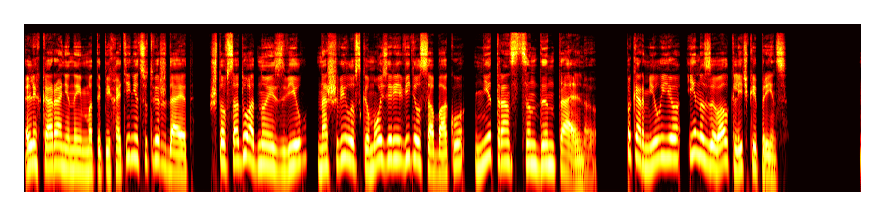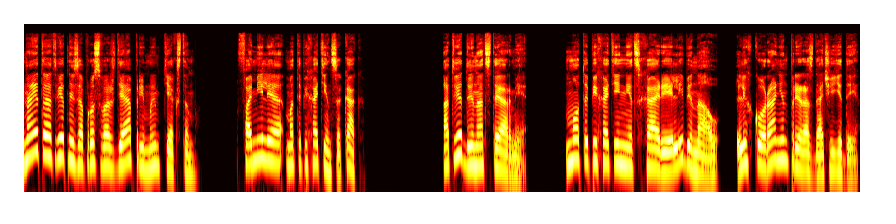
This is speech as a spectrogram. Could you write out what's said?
Легкораненый мотопехотинец утверждает, что в саду одной из вилл на Швиловском озере видел собаку не трансцендентальную, покормил ее и называл кличкой «Принц». На это ответный запрос вождя прямым текстом. Фамилия мотопехотинца как? Ответ 12-й армии. Мотопехотинец Харри Либинау легко ранен при раздаче еды.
